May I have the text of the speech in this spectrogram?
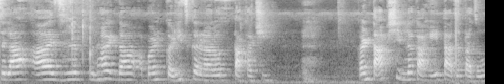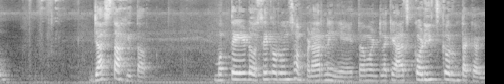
चला आज पुन्हा एकदा आपण कढीच करणार आहोत ताकाची. कारण ताक शिल्लक आहे ताजं ताजं जास्त आहे ताक. मग ते डोसे करून संपणार नाही आहे तर म्हटलं की आज कढीच करून टाकावी.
